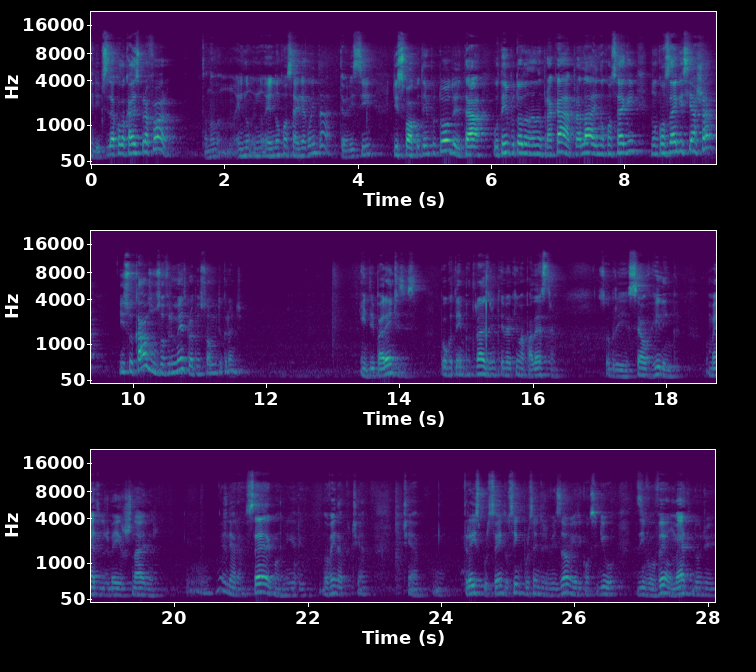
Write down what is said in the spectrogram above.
Ele precisa colocar isso para fora. Então não, ele, não, ele não consegue aguentar. Então ele se desfoca o tempo todo, ele está o tempo todo andando para cá, para lá, e não consegue, não consegue se achar. Isso causa um sofrimento para a pessoa muito grande. Entre parênteses, pouco tempo atrás a gente teve aqui uma palestra sobre self-healing, o método de Meir Schneider. Ele era cego, ele 90 tinha tinha 3%, 5% de visão, e ele conseguiu desenvolver um método de,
